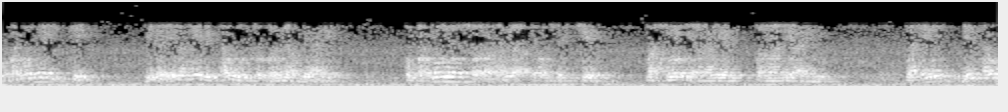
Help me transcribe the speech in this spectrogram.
Umpamanya itik Bila lahir dia tahu untuk berenang di air. Umpamanya seorang anak yang masih kecil Makhluk yang lahir Mamalia ini. Lahir dia tahu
